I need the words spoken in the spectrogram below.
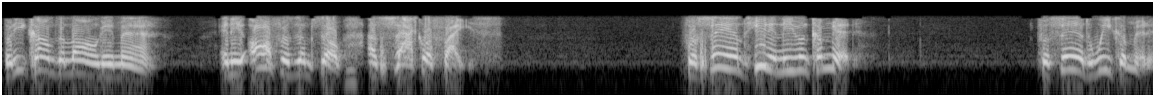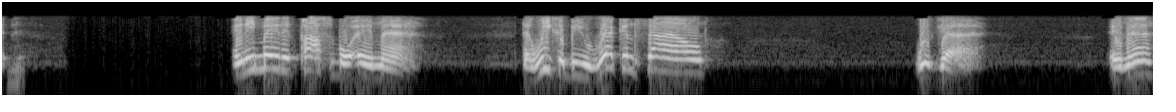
But he comes along, amen, and he offers himself a sacrifice for sins he didn't even commit for sins we committed. And he made it possible, amen, that we could be reconciled with God. Amen.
